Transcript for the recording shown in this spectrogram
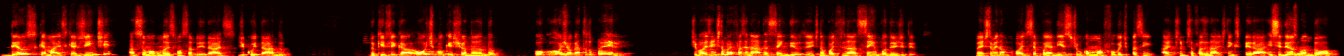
Deus quer mais que a gente assuma algumas responsabilidades de cuidado do que ficar ou tipo questionando ou, ou jogar tudo para ele. Tipo, a gente não vai fazer nada sem Deus, a gente não pode fazer nada sem o poder de Deus. Mas a gente também não pode se apoiar nisso, tipo, como uma fuga, tipo assim, ah, a gente não precisa fazer nada, a gente tem que esperar. E se Deus mandou,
